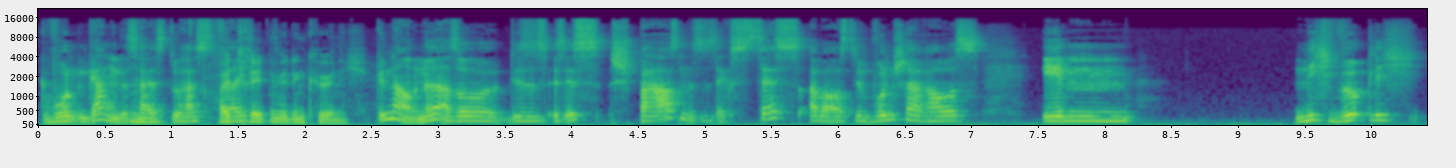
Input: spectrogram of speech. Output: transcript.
gewohnten Gang. Das heißt, du hast Heute treten wir den König. Genau, ne? Also dieses, es ist Spaß und es ist Exzess, aber aus dem Wunsch heraus eben nicht wirklich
